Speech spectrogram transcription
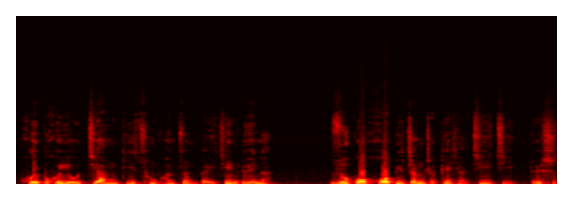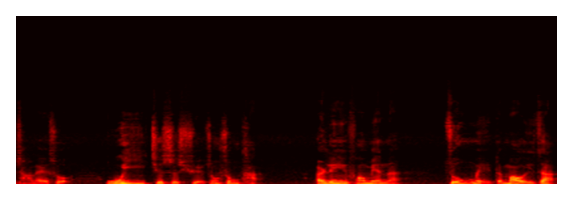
会不会有降低存款准备金率呢？如果货币政策偏向积极，对市场来说无疑就是雪中送炭。而另一方面呢，中美的贸易战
